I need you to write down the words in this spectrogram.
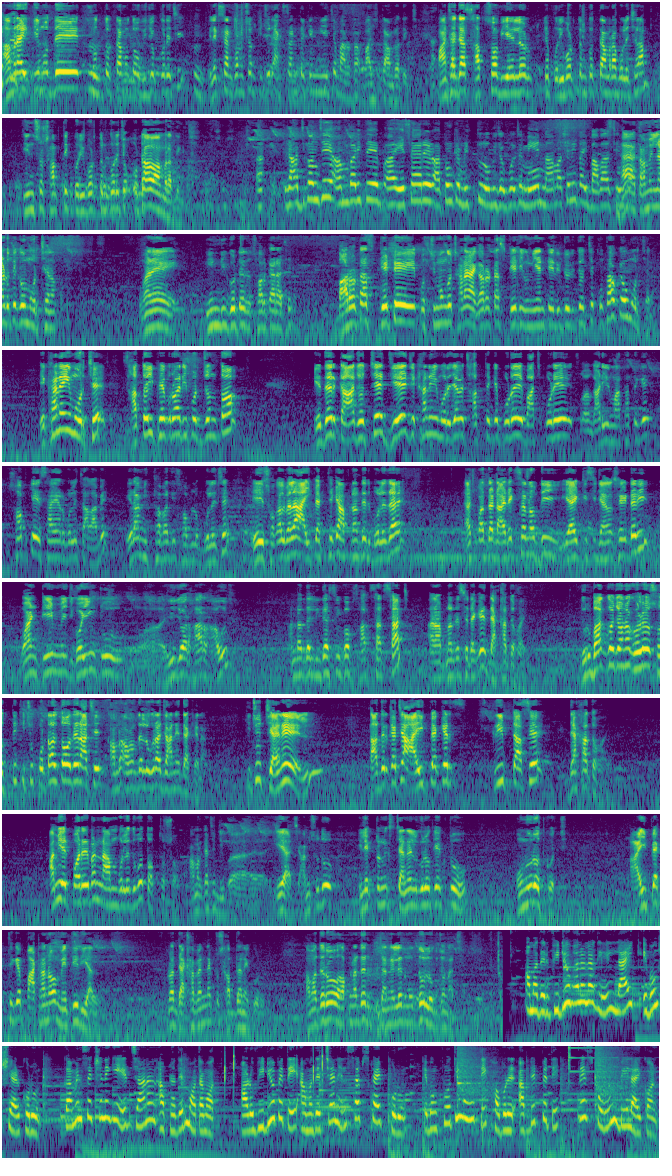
আমরা ইতিমধ্যে সত্তরটা মতো অভিযোগ করেছি। ইলেকশন কমিশন কিছু অ্যাকশন টেকেন নিয়েছে বারোটা বাইশটা আমরা দেখছি। পাঁচ হাজার সাতশো বিএলওর কে পরিবর্তন করতে আমরা বলেছিলাম তিনশো সাম্প্তিক পরিবর্তন করেছে ওটাও আমরা দেখছি। রাজগঞ্জে আমবাড়িতে এসআইআর এর আতঙ্কে মৃত্যুর অভিযোগ। বলছে, মেয়ের নাম আসেনি, তাই বাবা হ্যাঁ তামিলনাড়ুতে কেউ মরছে না। মানে ইন্ডিগোটের সরকার আছে। বারোটা স্টেটে, পশ্চিমবঙ্গ ছাড়া এগারোটা স্টেট ইউনিয়ন টেরিটরিতে হচ্ছে, কোথাও কেউ মরছে না। এখানেই মরছে। সাতই ফেব্রুয়ারি পর্যন্ত এদের কাজ হচ্ছে, যে যেখানেই মরে যাবে, ছাদ থেকে পড়ে, বাজ পড়ে, গাড়ির মাথা থেকে সবকে এসআইআর বলে চালাবে। এরা মিথ্যাবাদী সব লোক বলেছে। এই সকালবেলা আইপ্যাক থেকে আপনাদের বলে দেয় as per the direction of the AITC General Secretary, one team is going to uh, his or her house under the leadership সাত such such আর আপনাদের সেটাকে দেখাতে হয়। দুর্ভাগ্যজনক হলেও সত্যি কিছু পোর্টাল তো ওদের আছে আমরা আমাদের লোকরা জানে দেখে না। কিছু চ্যানেল তাদের কাছে আইপ্যাকের স্ক্রিপ্ট আছে দেখাতে হয়। আমি এর পরের বার নাম বলে দেবো তথ্য সহ আমার কাছে ইয়ে আছে। আমি শুধু ইলেকট্রনিক্স চ্যানেলগুলোকে একটু অনুরোধ করছি। আইপ্যাক থেকে পাঠানো মেটেরিয়াল আপনারা দেখাবেন না, একটু সাবধানে করুন। আমাদেরও, আপনাদের চ্যানেলের মধ্যেও লোকজন আছে। আমাদের ভিডিও ভালো লাগলে লাইক এবং শেয়ার করুন। কমেন্ট সেকশনে গিয়ে জানান আপনাদের মতামত। আরও ভিডিও পেতে আমাদের চ্যানেল সাবস্ক্রাইব করুন এবং প্রতি মুহূর্তে খবরের আপডেট পেতে প্রেস করুন বেল আইকন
